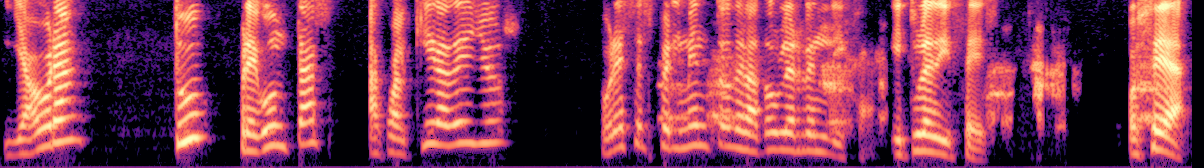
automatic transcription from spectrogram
Y ahora tú preguntas a cualquiera de ellos por ese experimento de la doble rendija y tú le dices, o sea,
